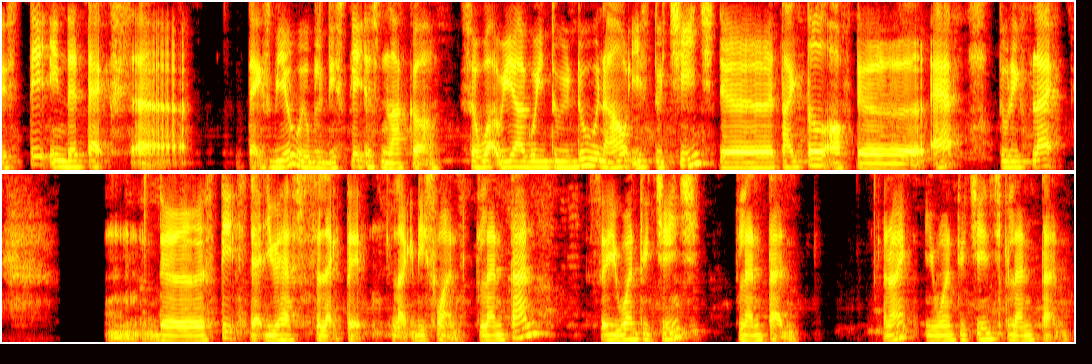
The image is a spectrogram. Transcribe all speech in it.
the state in the text uh, text view will be displayed as Melaka. So what we are going to do now is to change the title of the app to reflect um, the states that you have selected, like this one, Kelantan. So you want to change Kelantan. Alright, you want to change Kelantan.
